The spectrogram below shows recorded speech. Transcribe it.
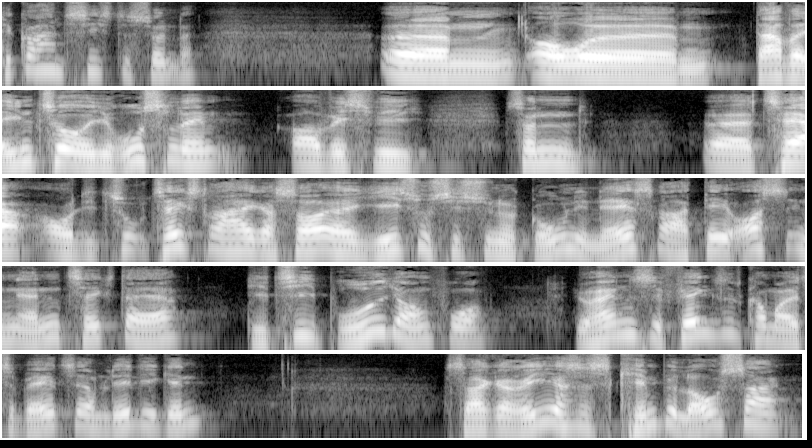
Det gør han sidste søndag. Øhm, og øh, der har været indtoget i Jerusalem, og hvis vi sådan øh, tager over de to tekstrækker, så er Jesus i synagogen i Nazareth. Det er også en anden tekst, der er. De ti brudejomfruer. Johannes i fængsel kommer jeg tilbage til om lidt igen. Zacharias' kæmpe lovsang.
